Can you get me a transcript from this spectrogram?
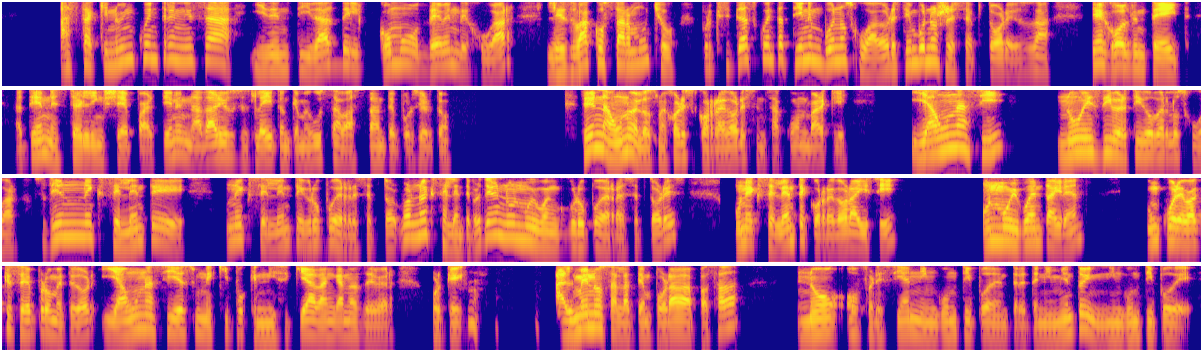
hasta que no encuentren esa identidad del cómo deben de jugar, les va a costar mucho, porque si te das cuenta, tienen buenos jugadores, tienen buenos receptores, o sea, tienen Golden Tate, tienen Sterling Shepard, tienen a Darius Slayton, que me gusta bastante, por cierto. Tienen a uno de los mejores corredores en Saquon Barkley, y aún así no es divertido verlos jugar. O sea, tienen un excelente un excelente grupo de receptores, bueno, no excelente, pero tienen un muy buen grupo de receptores, un excelente corredor ahí sí, un muy buen tight end, un quarterback que se ve prometedor y aún así es un equipo que ni siquiera dan ganas de ver porque al menos a la temporada pasada no ofrecían ningún tipo de entretenimiento y ningún tipo de,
